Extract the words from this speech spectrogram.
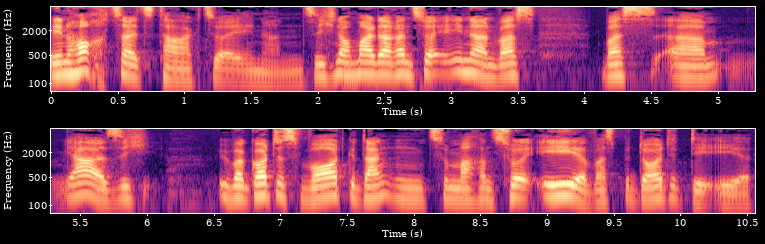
den Hochzeitstag zu erinnern, sich nochmal daran zu erinnern, was was ähm, ja sich über Gottes Wort Gedanken zu machen zur Ehe. Was bedeutet die Ehe?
